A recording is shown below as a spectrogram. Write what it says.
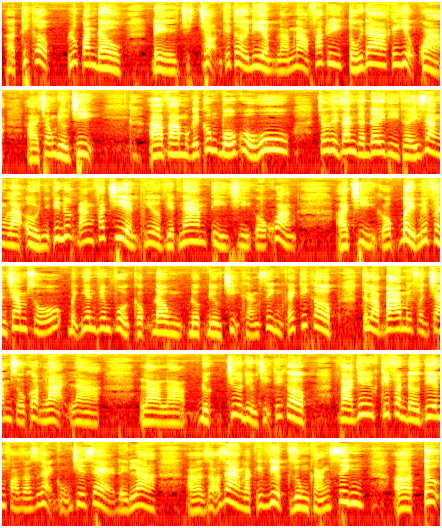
à, thích hợp lúc ban đầu để chọn cái thời điểm làm nào phát huy tối đa cái hiệu quả à, trong điều trị. À, và một cái công bố của WHO trong thời gian gần đây thì thấy rằng là ở những cái nước đang phát triển như ở Việt Nam thì chỉ có khoảng à, chỉ có 70% số bệnh nhân viêm phổi cộng đồng được điều trị kháng sinh một cách thích hợp, tức là 30% số còn lại là là là được chưa điều trị thích hợp. Và như cái phần đầu tiên phó giáo sư Hạnh cũng chia sẻ đấy là à, rõ ràng là cái việc dùng kháng sinh à, tự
